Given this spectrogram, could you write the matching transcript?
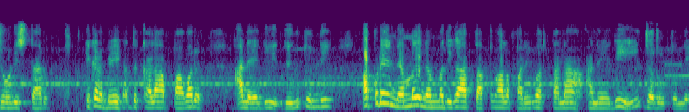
జోడిస్తారు. ఇక్కడ బేహద్ కళా పవర్ అనేది దిగుతుంది. అప్పుడే నెమ్మది నెమ్మదిగా తత్వాల పరివర్తన అనేది జరుగుతుంది.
